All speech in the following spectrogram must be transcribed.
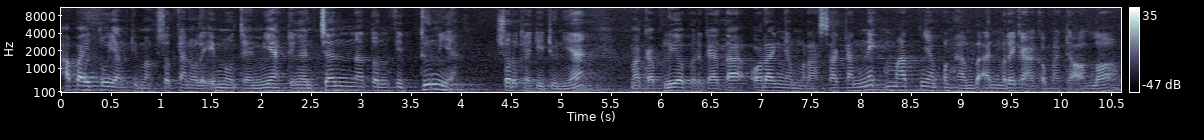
apa itu yang dimaksudkan oleh Ibn Taimiyah dengan jannatun fid dunia, surga di dunia. Maka beliau berkata orang yang merasakan nikmatnya penghambaan mereka kepada Allah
